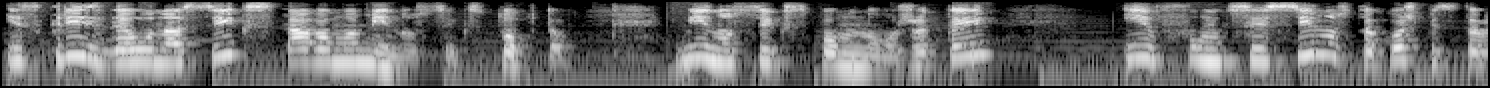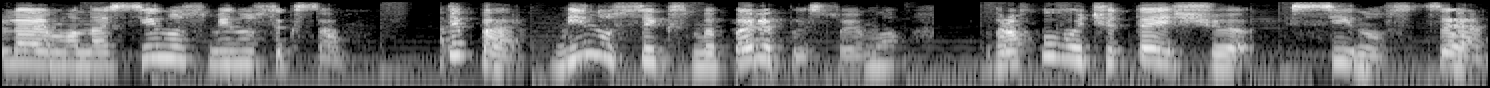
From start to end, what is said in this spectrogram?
І скрізь, де у нас х, ставимо мінус х. Тобто, мінус х помножити. І в функції синус також підставляємо на синус мінус х. А тепер мінус х ми переписуємо, враховуючи те, що синус це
